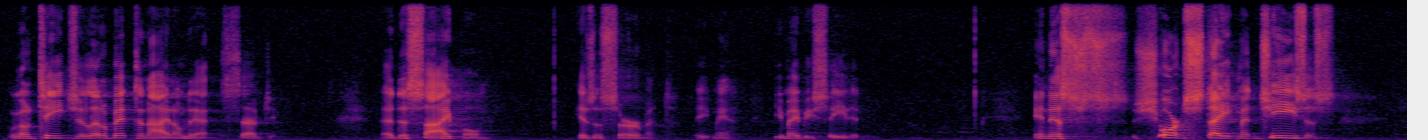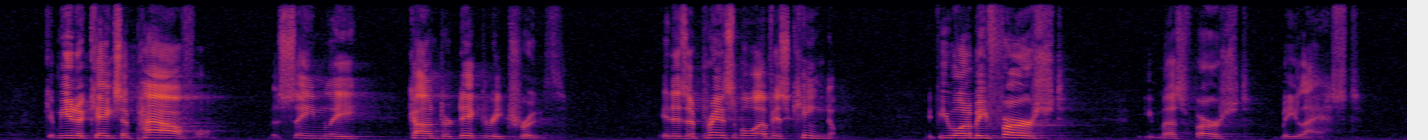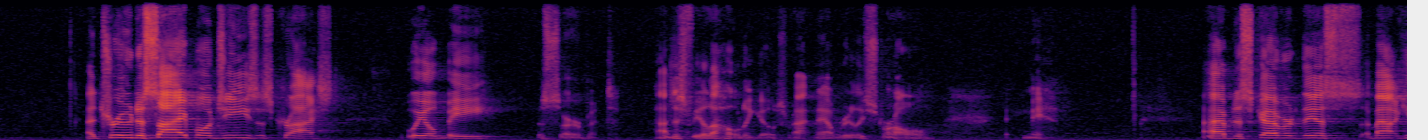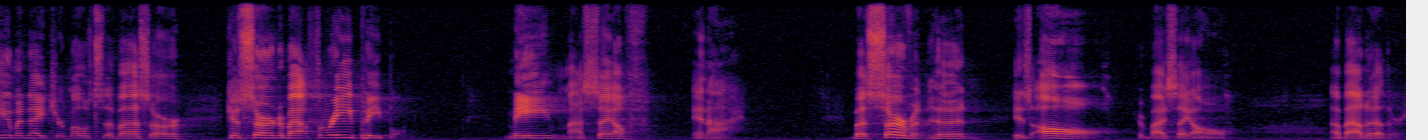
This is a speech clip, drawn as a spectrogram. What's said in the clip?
We're going to teach a little bit tonight on that subject. A disciple is a servant. Amen. You may be seated. In this short statement, Jesus communicates a powerful but seemingly contradictory truth. It is a principle of his kingdom. If you want to be first, you must first be last. A true disciple of Jesus Christ will be a servant. I just feel the Holy Ghost right now really strong. Amen. I have discovered this about human nature. Most of us are concerned about three people me, myself, and I. But servanthood is all, everybody say all, about others.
